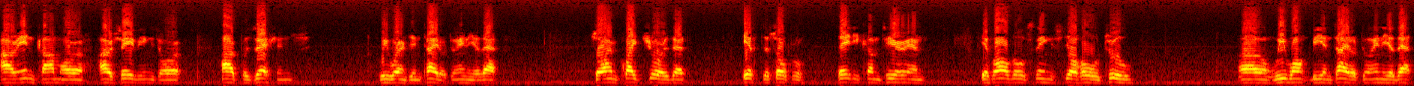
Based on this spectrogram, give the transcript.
our income or our savings or our possessions, we weren't entitled to any of that. So I'm quite sure that if the social lady comes here and if all those things still hold true, uh, we won't be entitled to any of that.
